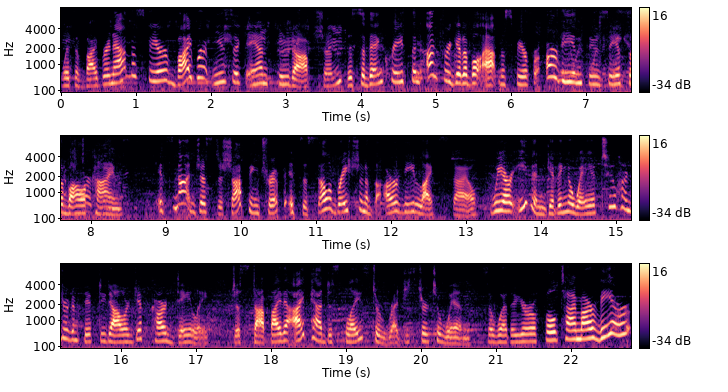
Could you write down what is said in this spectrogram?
With a vibrant atmosphere, vibrant music, and food options, this event creates an unforgettable atmosphere for RV enthusiasts of all kinds. It's not just a shopping trip, it's a celebration of the RV lifestyle. We are even giving away a $250 gift card daily. Just stop by the iPad displays to register to win. So whether you're a full-time RVer,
